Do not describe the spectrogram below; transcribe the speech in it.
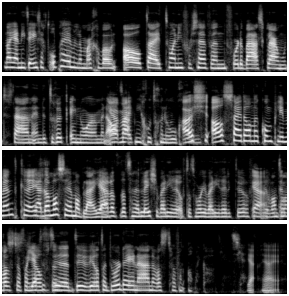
Nou ja, niet eens echt ophemelen, maar gewoon altijd 24/7 voor de baas klaar moeten staan en de druk enorm en Ja, altijd niet goed genoeg. als, je, als zij dan een compliment kreeg, Ja, dan was ze helemaal blij. Ja, Ja. dat, dat lees je bij die, of dat hoor je bij die redacteuren van Ja, die- Want dan was het zo van, je hebt hetzelfde. eh, de wereld uit door DNA en dan was het zo van, oh my god, yes, yes. ja, ja, ja.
